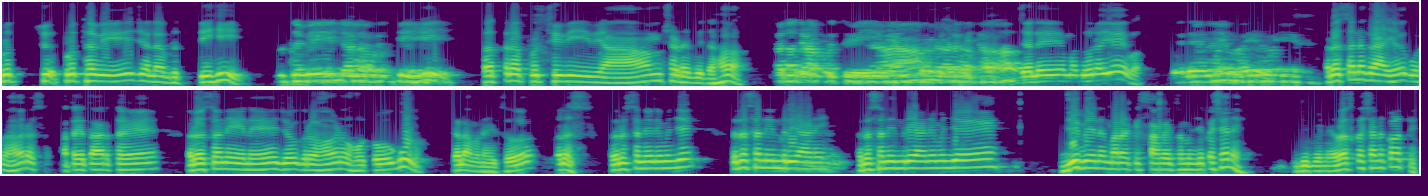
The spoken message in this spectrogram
पृथ्- पृथ्वी जलवृत्ती। पृथ्वी जलवृत्तिः। तत्र पृथिवीव्यां षडविधः तत्र षड्विधः जले मधुर एव। रसनग्राह्य गुण रस. आता याचा अर्थ आहे रसनेने जो ग्रहण होतो गुण त्याला म्हणायचं रस. रसनेने म्हणजे रसन इंद्रियाने रसन इंद्रियाने म्हणजे जिभेने मराठीत सांगायचं म्हणजे कशाने? जिबेने रस कशाने कळते?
